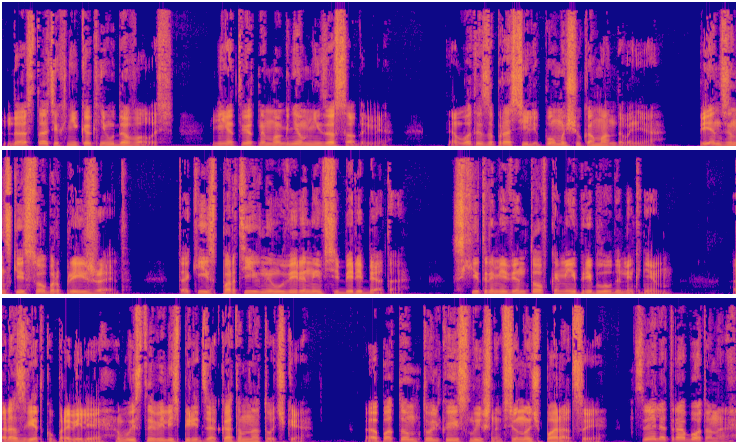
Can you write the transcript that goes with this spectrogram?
Достать их никак не удавалось. Ни ответным огнем, ни засадами. Вот и запросили помощь у командования. Пензенский СОБР приезжает. Такие спортивные, уверенные в себе ребята. С хитрыми винтовками и приблудами к ним. Разведку провели, выставились перед закатом на точке. А потом только и слышно всю ночь по рации. «Цель отработана!»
